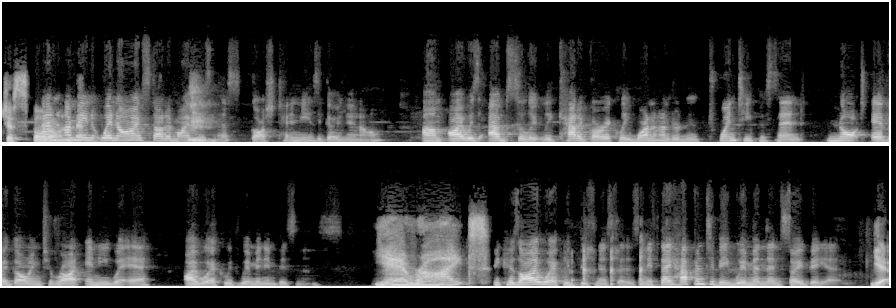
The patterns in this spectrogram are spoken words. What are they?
just spot and on. I mean, when I started my business, gosh, 10 years ago now, um, I was absolutely categorically 120% not ever going to write anywhere. I work with women in business yeah, right. because I work with businesses, and if they happen to be women, then so be it. Yeah.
